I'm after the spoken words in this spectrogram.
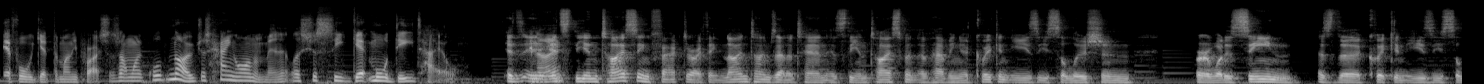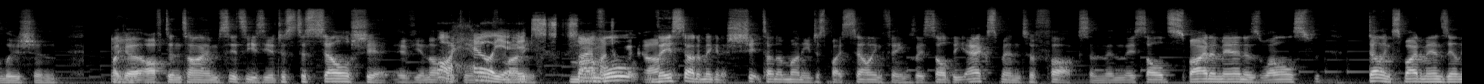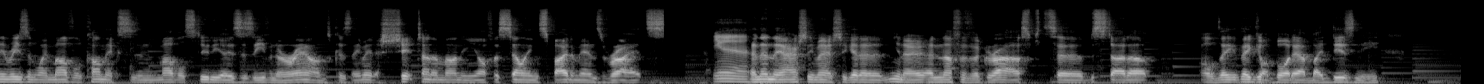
therefore we get the money prices. I'm like, well, no, just hang on a minute. Let's just see, get more detail. It's it, it's the enticing factor. I think nine times out of ten, it's the enticement of having a quick and easy solution, or what is seen as the quick and easy solution. Like, uh, oftentimes it's easier just to sell shit if you're not Oh making hell yeah, money. it's so Marvel, much they started making a shit ton of money just by selling things. They sold the X Men to Fox, and then they sold Spider Man as well. Selling Spider Man's the only reason why Marvel Comics and Marvel Studios is even around because they made a shit ton of money off of selling Spider Man's rights, yeah, and then they actually managed to get a you know enough of a grasp to start up. Oh, they they got bought out by Disney,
